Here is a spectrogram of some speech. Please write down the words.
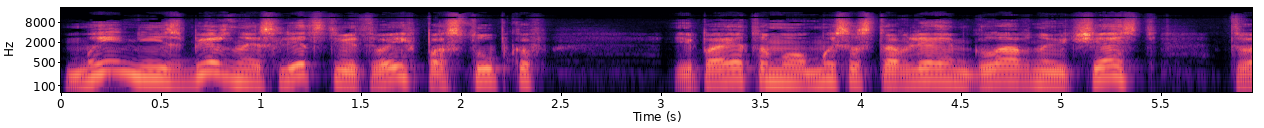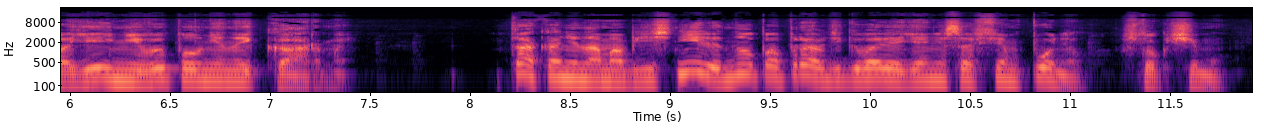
Мы — неизбежное следствие твоих поступков, и поэтому мы составляем главную часть твоей невыполненной кармы». Так они нам объяснили, но, по правде говоря, я не совсем понял, что к чему. —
